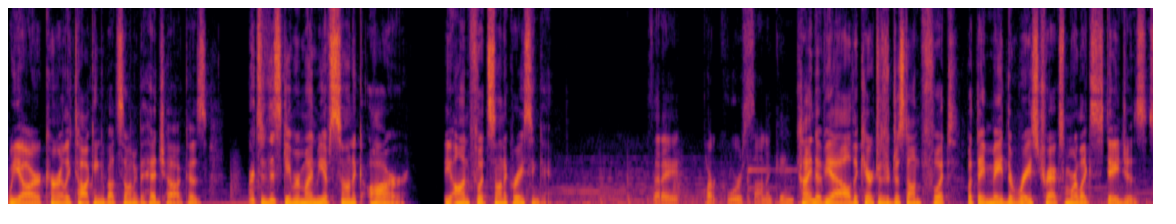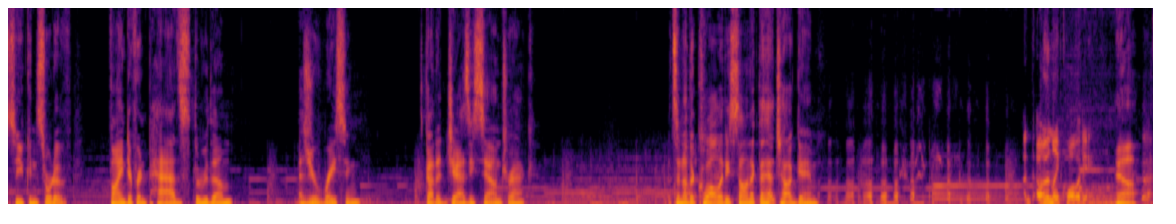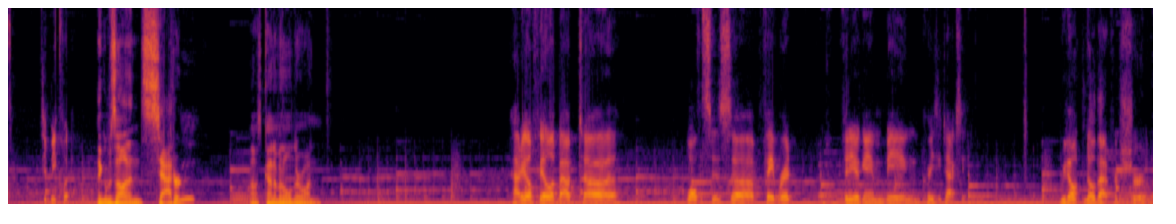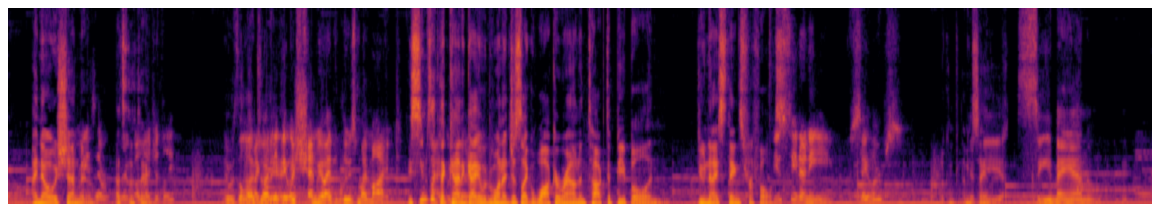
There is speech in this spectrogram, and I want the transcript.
we are currently talking about Sonic the Hedgehog because parts of this game remind me of Sonic R, the on-foot Sonic racing game. Is that a parkour Sonic game? Kind of, yeah. All the characters are just on foot, but they made the racetracks more like stages, so you can sort of find different paths through them as you're racing. It's got a jazzy soundtrack. It's another quality Sonic the Hedgehog game. Only quality, Yeah. to be clear. I think it was on Saturn? Oh, it's kind of an older one. How do y'all feel about uh, Walz's uh, favorite video game being Crazy Taxi? We don't know that for sure though. I know it was Shenmue. that That's the thing. allegedly? It was Oh my god! If it was Shenmue, I'd lose my mind. He seems like I the kind of guy who would want to just like walk around and talk to people and do nice things for folks. Have you seen any sailors? Looking for them could saying. be Seaman.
